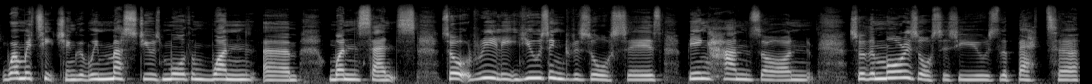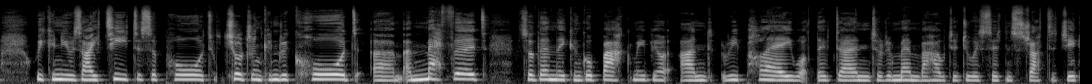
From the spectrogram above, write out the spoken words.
when we're teaching that we must use more than one um, one sense. So really using resources, being hands-on. So the more resources you use, the better. We can use IT to support. Children can record um, a method so then they can go back maybe and replay what they've done to remember how to do a certain strategy.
